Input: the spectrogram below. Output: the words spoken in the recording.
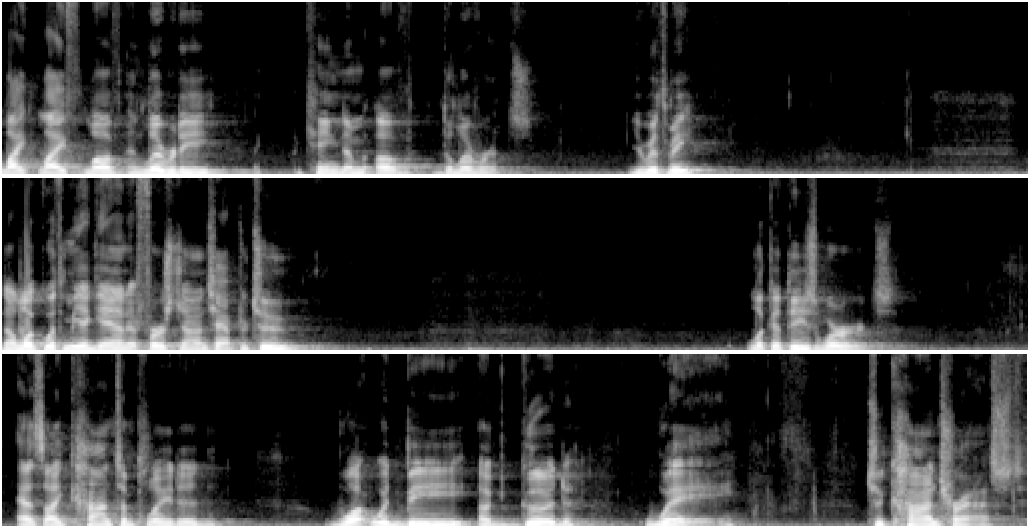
light, life, love, and liberty, the kingdom of deliverance. You with me? Now look with me again at 1 John chapter 2. Look at these words. As I contemplated what would be a good way to contrast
